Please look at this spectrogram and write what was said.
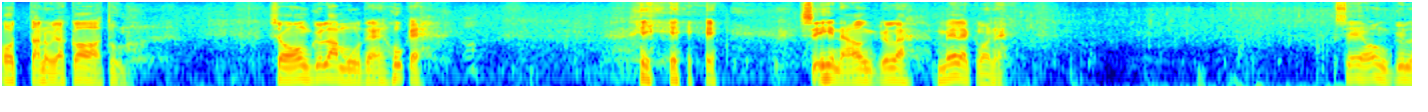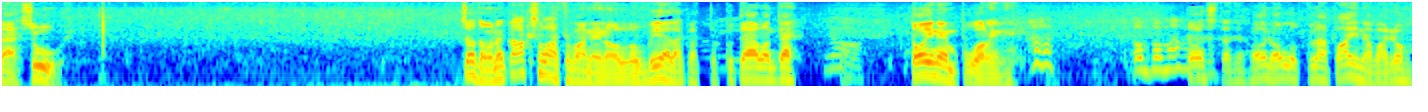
Ottanut ja kaatunut. Se on kyllä muuten huke. Siinä on kyllä melkoinen. Se on kyllä suuri. Se on tommonen kaksilatvanen ollut vielä, katso, kun täällä on tää Joo. toinen puoli, niin Onpa mahdollista. tosta se on ollut kyllä painava rohjo.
